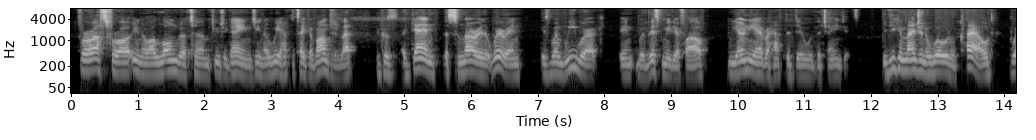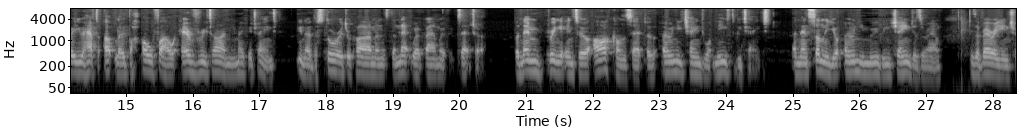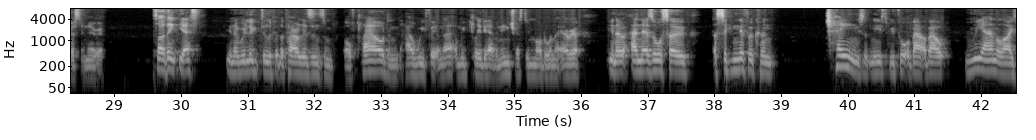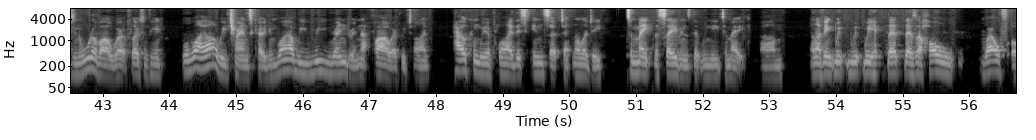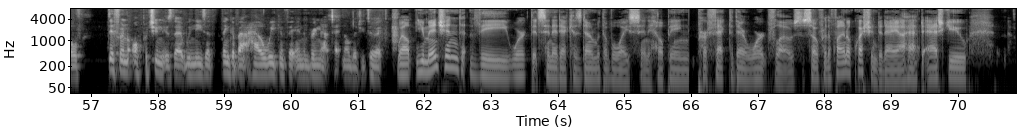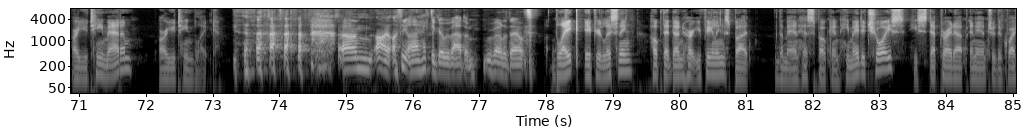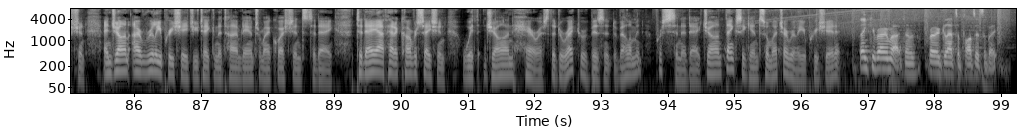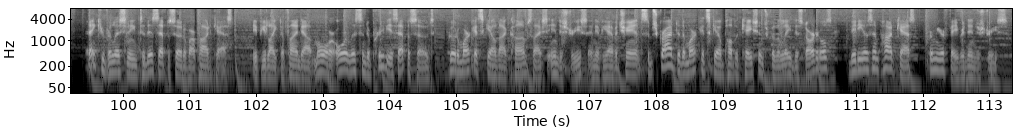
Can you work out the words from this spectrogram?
for us, for our, you know, our longer term future gains, you know, we have to take advantage of that because again, the scenario that we're in is when we work in with this media file, we only ever have to deal with the changes. If you can imagine a world of cloud where you have to upload the whole file every time you make a change, you know, the storage requirements, the network bandwidth, etc but then bring it into our concept of only change what needs to be changed. And then suddenly you're only moving changes around is a very interesting area. So I think, yes, you know, we look to look at the parallelisms of cloud and how we fit in that. And we clearly have an interesting model in that area, you know, and there's also a significant change that needs to be thought about, about reanalyzing all of our workflows and thinking, well, why are we transcoding? Why are we re-rendering that file every time? How can we apply this insert technology to make the savings that we need to make. Um, and I think we, we, we there, there's a whole wealth of different opportunities there. We need to think about how we can fit in and bring that technology to it. Well, you mentioned the work that Cinedeck has done with the voice and helping perfect their workflows. So for the final question today, I have to ask you, are you team Adam or are you team Blake? um, I, I think I have to go with Adam, without a doubt. Blake, if you're listening, Hope that doesn't hurt your feelings, but the man has spoken. He made a choice. He stepped right up and answered the question. And John, I really appreciate you taking the time to answer my questions today. Today, I've had a conversation with John Harris, the Director of Business Development for Cinedeck. John, thanks again so much. I really appreciate it. Thank you very much. I was very glad to participate. Thank you for listening to this episode of our podcast. If you'd like to find out more or listen to previous episodes, go to marketscale.com/industries and if you have a chance, subscribe to the MarketScale publications for the latest articles, videos and podcasts from your favorite industries.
